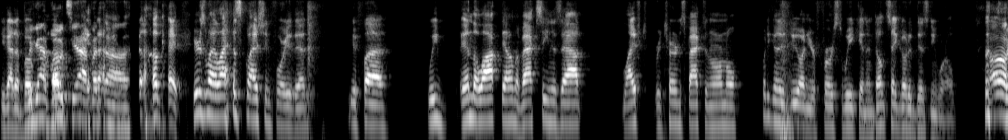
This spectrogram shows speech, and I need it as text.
you got a vote. We got votes, yeah, but uh, okay. Here's my last question for you then. If uh, we end the lockdown, the vaccine is out, life returns back to normal. What are you going to do on your first weekend? And don't say go to Disney World. oh,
